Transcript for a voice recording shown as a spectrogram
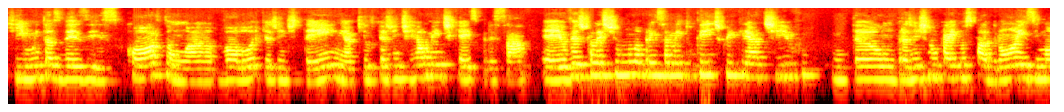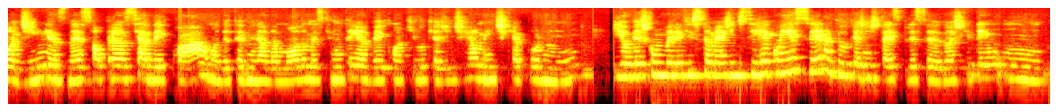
que muitas vezes cortam o valor que a gente tem, aquilo que a gente realmente quer expressar. É, eu vejo que ela estimula o pensamento crítico e criativo, então, para a gente não cair nos padrões e modinhas, né, só para se adequar a uma determinada moda, mas que não tem a ver com aquilo que a gente realmente quer pôr no mundo. E eu vejo como benefício também a gente se reconhecer naquilo que a gente está expressando. Eu acho que tem um,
